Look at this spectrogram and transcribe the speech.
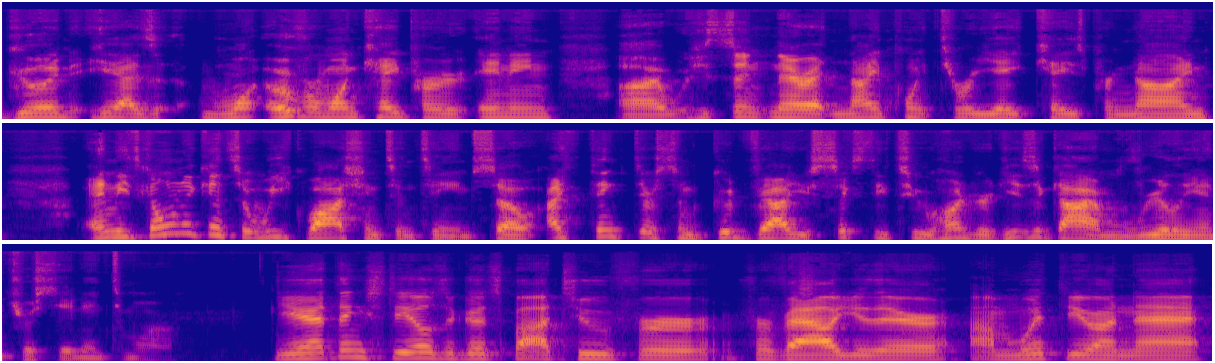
good. He has one, over 1K per inning. Uh, he's sitting there at 9.38 Ks per nine. And he's going against a weak Washington team. So I think there's some good value, 6,200. He's a guy I'm really interested in tomorrow. Yeah, I think Steele's a good spot too for for value there. I'm with you on that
